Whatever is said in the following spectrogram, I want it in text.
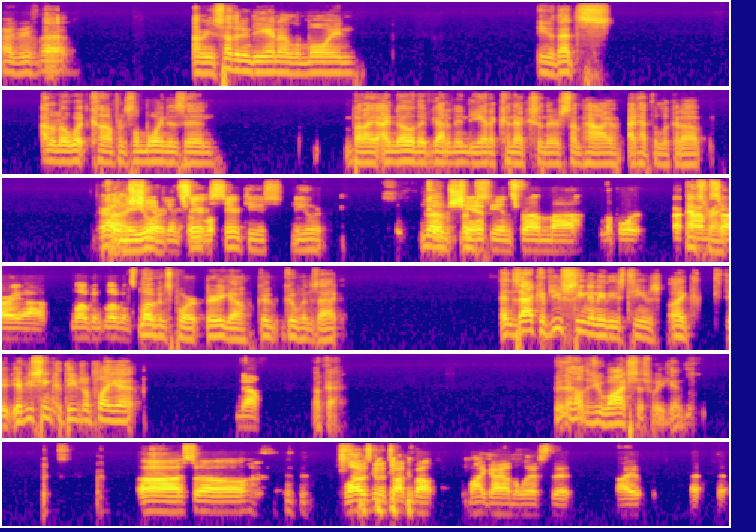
I agree with that. Uh, I mean, Southern Indiana, Le Moyne. You know, that's I don't know what conference Le Moyne is in, but I, I know they've got an Indiana connection there somehow. I, would have to look it up. They're out uh, New York, from, Syracuse, New York. No, champions from uh, Laporte. Or, I'm right. sorry, uh, Logan. Logansport. Logansport. There you go. Good, good one, Zach. And Zach, have you seen any of these teams? Like, have you seen Cathedral play yet? No. Okay. Who the hell did you watch this weekend? Uh, so, well, I was going to talk about my guy on the list that I,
